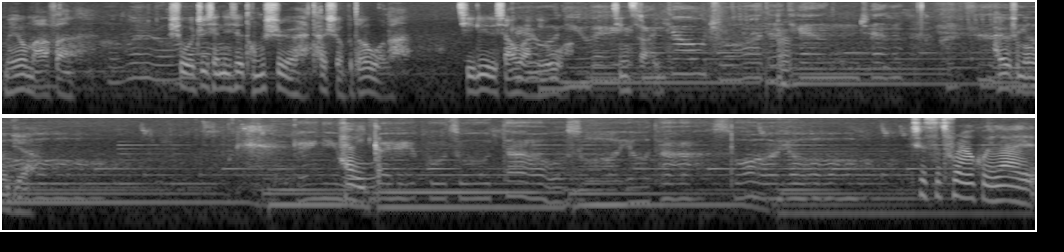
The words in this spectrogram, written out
没有麻烦，是我之前那些同事太舍不得我了，极力的想挽留我，仅此而已。雕琢的天真还有什么问题啊？还有一个，微不足道所有的所有。这次突然回来，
